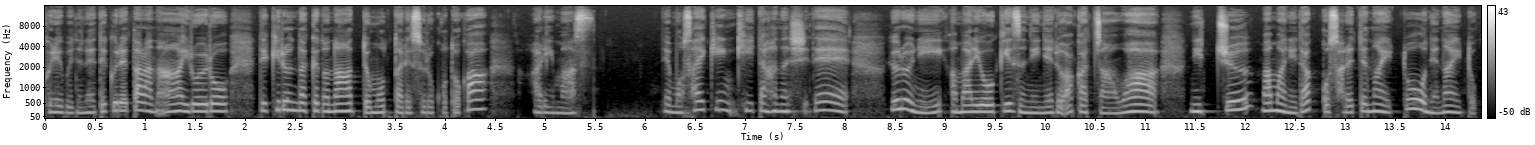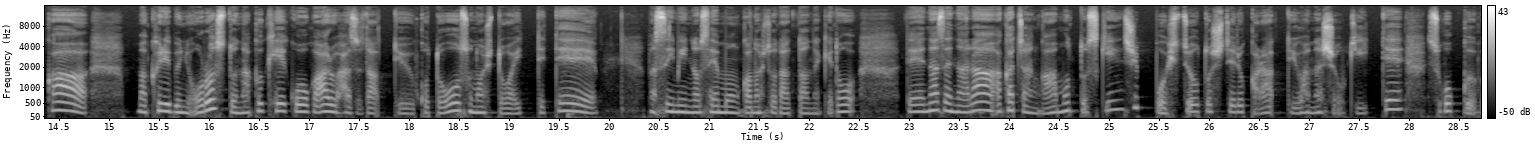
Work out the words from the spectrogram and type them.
クリブで寝てくれたらな、いろいろできるんだけどなって思ったりすることがあります。でも最近聞いた話で夜にあまり起きずに寝る赤ちゃんは日中ママに抱っこされてないと寝ないとか、まあ、クリブに下ろすと泣く傾向があるはずだっていうことをその人は言ってて、まあ、睡眠の専門家の人だったんだけどでなぜなら赤ちゃんがもっとスキンシップを必要としてるからっていう話を聞いてすごく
